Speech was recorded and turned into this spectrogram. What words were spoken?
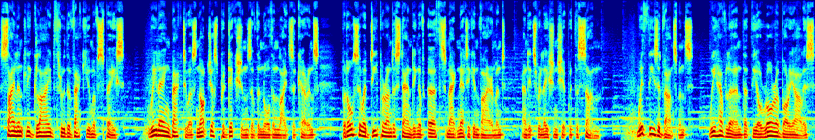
silently glide through the vacuum of space, relaying back to us not just predictions of the Northern Lights occurrence, but also a deeper understanding of Earth's magnetic environment and its relationship with the sun. With these advancements, we have learned that the aurora borealis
